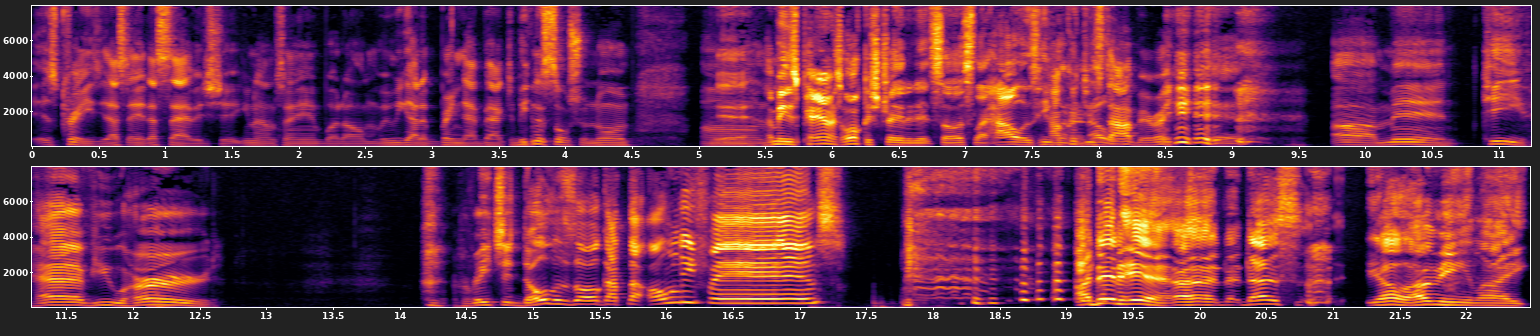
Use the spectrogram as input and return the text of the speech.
it's crazy. That's that's savage shit. You know what I'm saying? But um, we, got to bring that back to being a social norm. Um, Yeah. I mean, his parents orchestrated it, so it's like, how is he? how could you know? stop it, right? Yeah. Oh man, Keith, have you heard? Rachel Dolezal got the OnlyFans. I did hear. Uh, that's yo. I mean, like,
